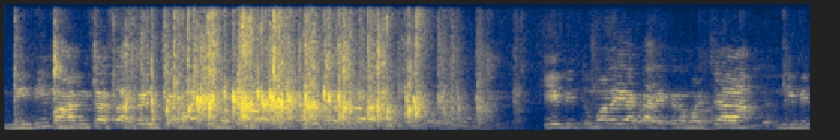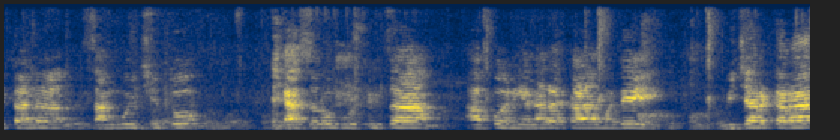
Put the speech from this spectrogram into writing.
निधी महाविकास आघाडीच्या माध्यमातून. हे मी तुम्हाला या कार्यक्रमाच्या निमित्तानं सांगू इच्छितो. या सर्व गोष्टीचा आपण येणाऱ्या काळामध्ये विचार करा.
